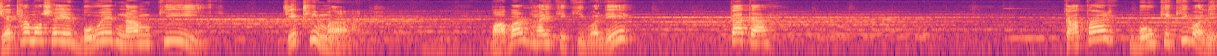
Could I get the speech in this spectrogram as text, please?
জ্যাঠামশাইয়ের বউয়ের নাম কি? জেঠিমা, বাবার ভাইকে কি বলে? কাকা, কাকার বউকে কি বলে?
